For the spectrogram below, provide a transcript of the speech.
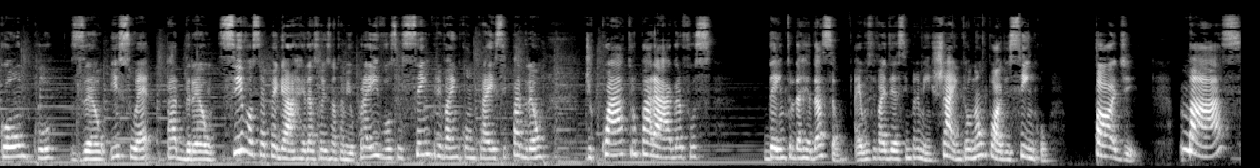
conclusão. Isso é padrão. Se você pegar redações nota mil por aí, você sempre vai encontrar esse padrão de quatro parágrafos dentro da redação. Aí você vai dizer assim para mim, Chá, então não pode cinco? Pode, mas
